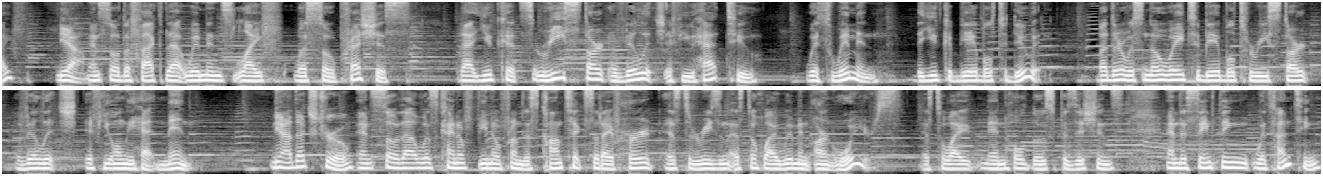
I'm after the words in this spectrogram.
life. Yeah. And so the fact that women's life was so precious that you could restart a village if you had to with women, that you could be able to do it. But there was no way to be able to restart a village if you only had men. Yeah, that's true. And so that was kind of, you know, from this context that I've heard as to the reason as to why women aren't warriors, as to why men hold those positions. And the same thing with hunting,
